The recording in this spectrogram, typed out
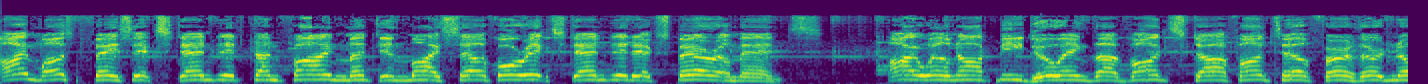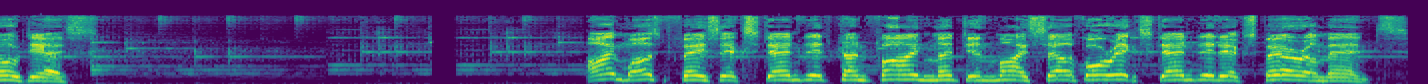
I must face extended confinement in myself or extended experiments. I will not be doing the VOD stuff until further notice. I must face extended confinement in myself or extended experiments.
